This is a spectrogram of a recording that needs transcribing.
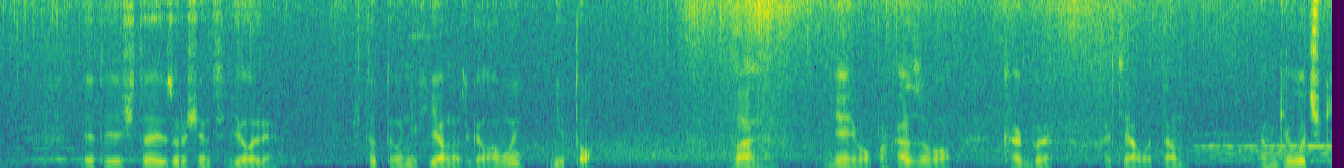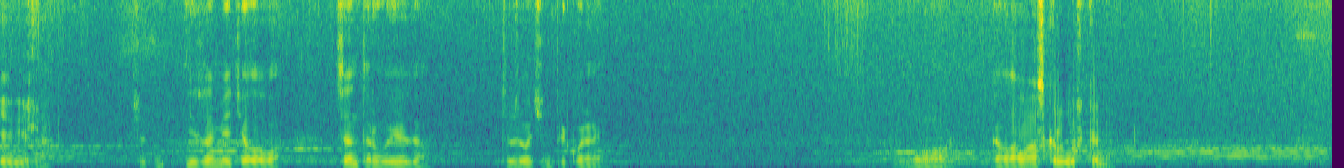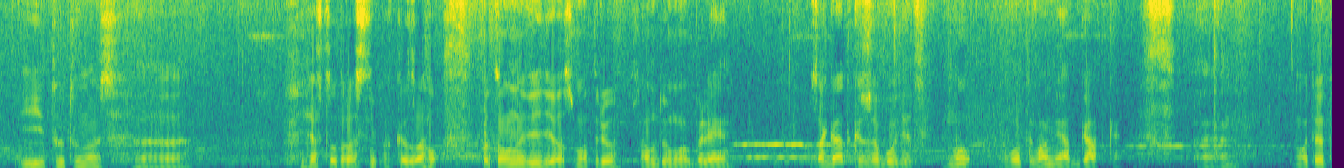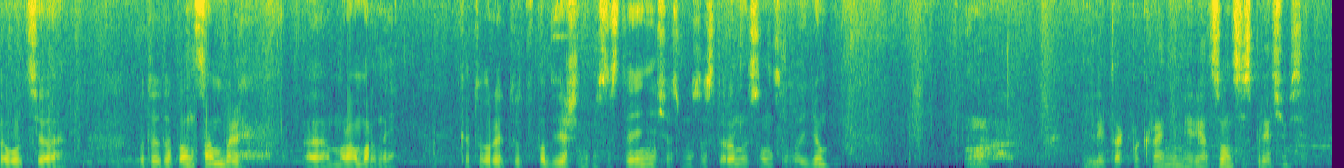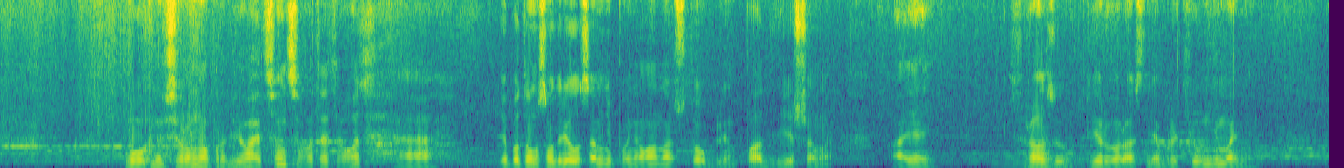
Это, я считаю, извращенцы делали. Что-то у них явно с головой не то. Ладно, я его показывал, как бы, хотя вот там ангелочек я вижу. Что-то не заметил его. Центр выведу. Тоже очень прикольный. О, голова с крылышками. И тут у нас, э, я в тот раз не показал, потом на видео смотрю, сам думаю, блин, загадка же будет. Ну, вот и вам и отгадка. Э, вот это вот вся, вот этот ансамбль э, мраморный, который тут в подвешенном состоянии. Сейчас мы со стороны солнца зайдем. Или так, по крайней мере, от солнца спрячемся. В окна все равно пробивает солнце. Вот это вот. Э, я потом смотрел и сам не понял, она что, блин, подвешена. А я сразу первый раз не обратил внимания.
